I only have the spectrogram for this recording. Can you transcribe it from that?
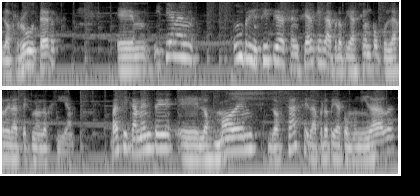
los routers, eh, y tienen un principio esencial que es la apropiación popular de la tecnología. Básicamente eh, los modems los hace la propia comunidad,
